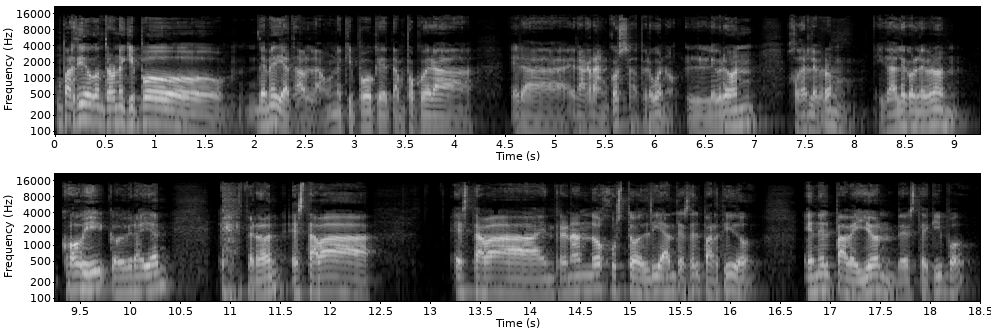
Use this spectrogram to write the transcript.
un partido contra un equipo de media tabla, un equipo que tampoco era, era, era gran cosa. Pero bueno, Lebron, joder, Lebron, y dale con Lebron, Kobe, Kobe Bryant, perdón, estaba, estaba entrenando justo el día antes del partido en el pabellón de este equipo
